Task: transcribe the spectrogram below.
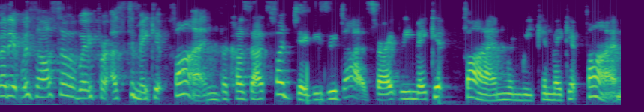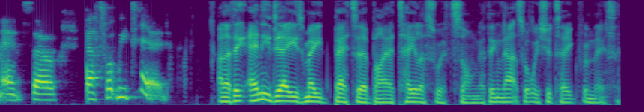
but it was also a way for us to make it fun because that's what JVZoo does, right? We make it fun when we can make it fun. And so that's what we did. And I think any day is made better by a Taylor Swift song. I think that's what we should take from this.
